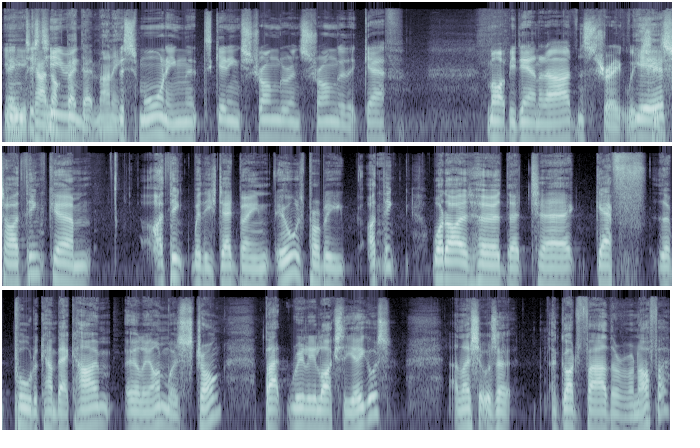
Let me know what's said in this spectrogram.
Yeah, and you just can't knock back that money. This morning, it's getting stronger and stronger. That Gaff might be down at Arden Street, which Yeah, is so I think um, I think with his dad being ill was probably I think what I had heard that uh, Gaff the pull to come back home early on was strong, but really likes the Eagles, unless it was a, a godfather of an offer.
